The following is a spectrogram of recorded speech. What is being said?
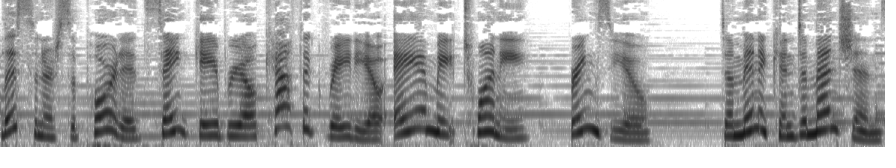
Listener supported St. Gabriel Catholic Radio AM 820 brings you Dominican Dimensions,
